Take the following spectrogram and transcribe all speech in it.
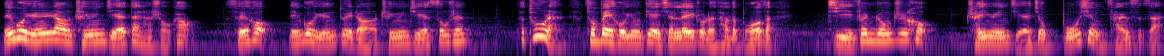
林过云让陈云杰戴上手铐，随后林过云对着陈云杰搜身，他突然从背后用电线勒住了他的脖子。几分钟之后，陈云杰就不幸惨死在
